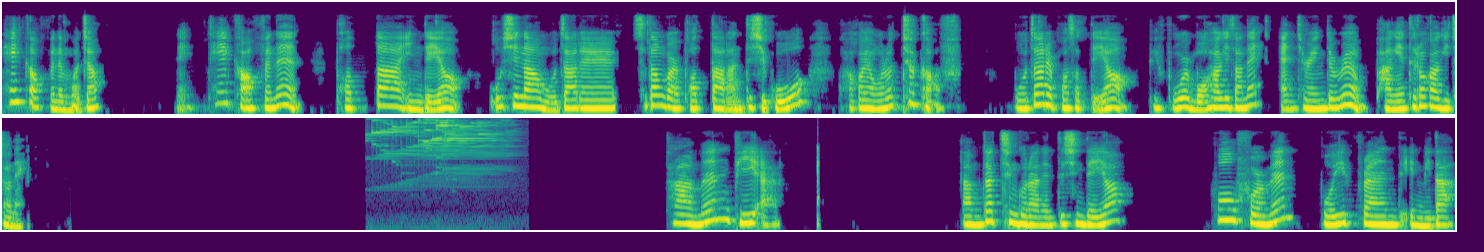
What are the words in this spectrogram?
take off는 뭐죠? 네, take off는 벗다인데요. 옷이나 모자를 쓰던 걸 벗다란 뜻이고 과거형으로 took off. 모자를 벗었대요. Before 뭐 하기 전에 entering the room. 방에 들어가기 전에. 다음은 BF. 남자친구라는 뜻인데요. full form은 boyfriend입니다.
